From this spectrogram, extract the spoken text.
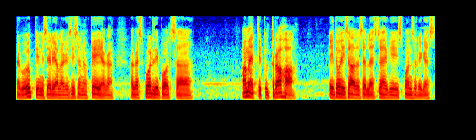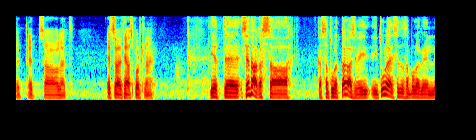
nagu õppimise erialaga, siis on okei okay,, aga, aga spordi poolt sa ametlikult raha ei tohi saada selle eest ühegi sponsori käest, et, et sa oled, et sa oled hea sportlane. nii et eh, seda, kas sa, kas sa tuled tagasi või ei, ei tule, seda sa pole veel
